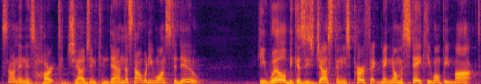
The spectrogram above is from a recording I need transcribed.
It's not in his heart to judge and condemn. That's not what he wants to do. He will because he's just and he's perfect. Make no mistake, he won't be mocked.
